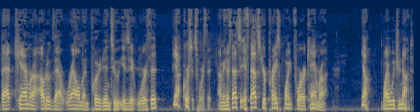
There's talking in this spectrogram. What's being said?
that camera out of that realm and put it into is it worth it? Yeah, of course it's worth it. I mean, if that's if that's your price point for a camera, yeah, why would you not?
